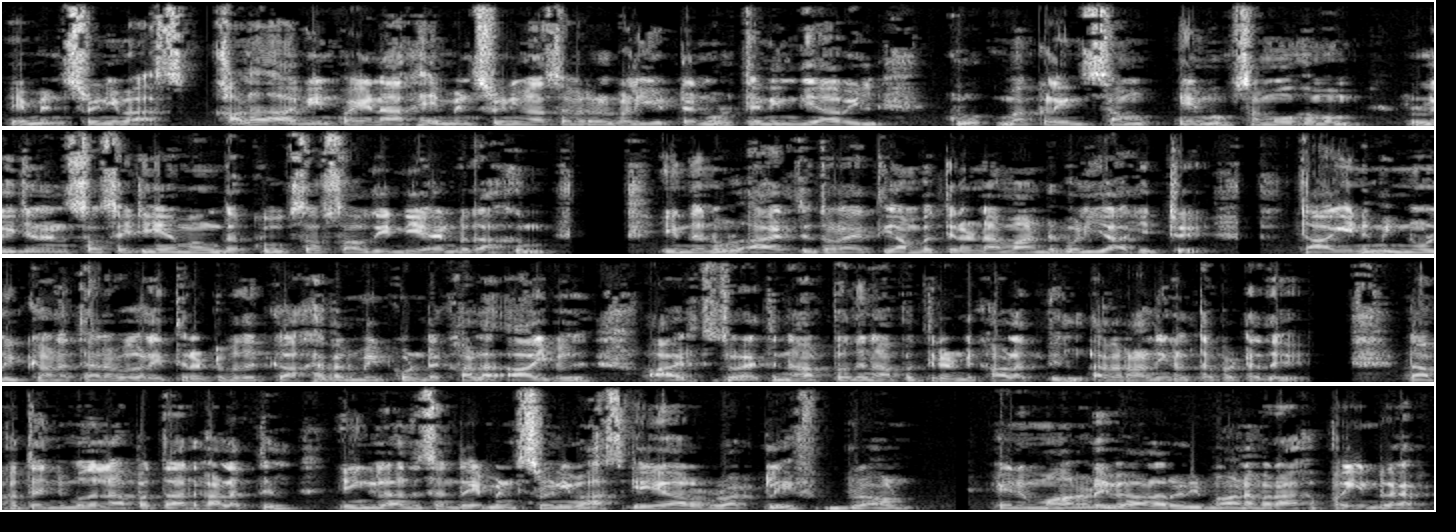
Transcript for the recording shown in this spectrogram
எம் என் ஸ்ரீனிவாஸ் கள ஆய்வின் பயனாக எம் என் ஸ்ரீனிவாஸ் அவர்கள் வெளியிட்ட நூல் தென்னிந்தியாவில் குரூக் மக்களின் சமயமும் சமூகமும் religion and society among the Kurukhs of South India என்பதாகும். இந்த நூல் ஆயிரத்தி தொள்ளாயிரத்தி ஐம்பத்தி இரண்டாம் ஆண்டு வெளியாகிற்று. ஆயினும் இந்நூலிற்கான தரவுகளை திரட்டுவதற்காக அவர் மேற்கொண்ட கள ஆய்வு ஆயிரத்தி தொள்ளாயிரத்தி நாற்பது நாற்பத்தி இரண்டு காலத்தில் அவரால் நிகழ்த்தப்பட்டது. நாற்பத்தஞ்சு முதல் நாற்பத்தி ஆறு காலத்தில் இங்கிலாந்து சென்ற M. Srinivas A. R. Radcliffe Brown எனும் மானுடவியாளரின் மாணவராக பயின்றார்.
